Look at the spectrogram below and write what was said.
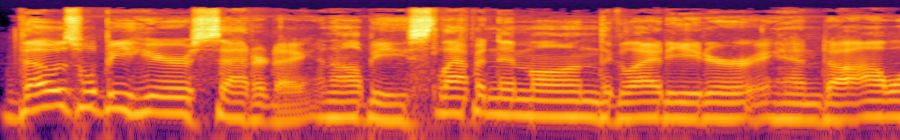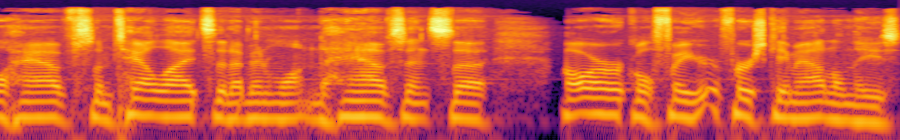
those will be here Saturday, and I'll be slapping them on the Gladiator, and uh, I will have some taillights that I've been wanting to have since uh, Oracle fa- first came out on these.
